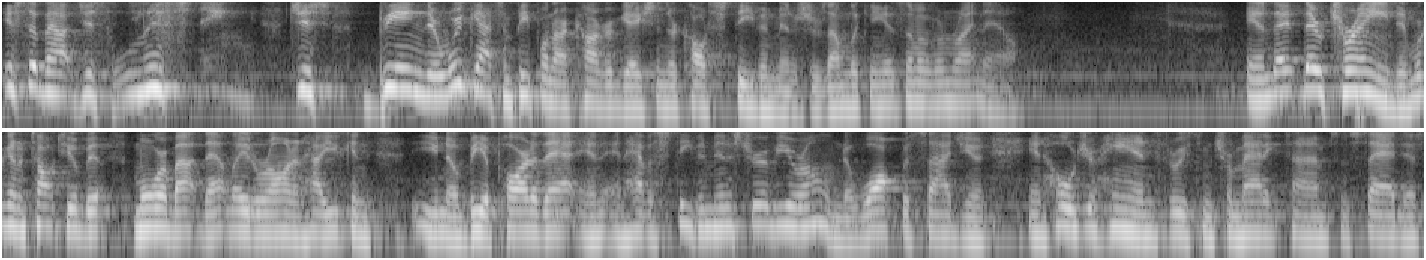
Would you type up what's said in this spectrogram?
it's about just listening, just being there. We've got some people in our congregation, they're called Stephen ministers. I'm looking at some of them right now and they, are trained and we're going to talk to you a bit more about that later on and how you can you know be a part of that and, and have a stephen minister of your own to walk beside you and, and hold your hand through some traumatic times some sadness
